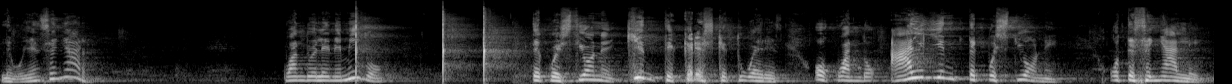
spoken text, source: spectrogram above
Le voy a enseñar. Cuando el enemigo te cuestione, ¿quién te crees que tú eres? O cuando alguien te cuestione o te señale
